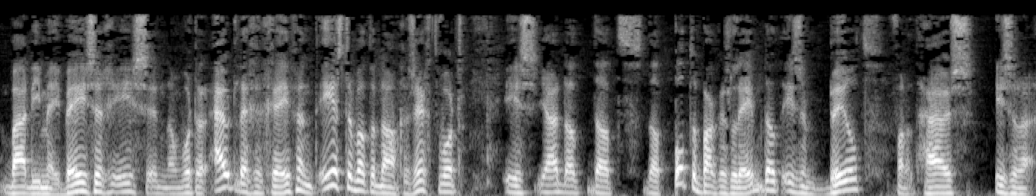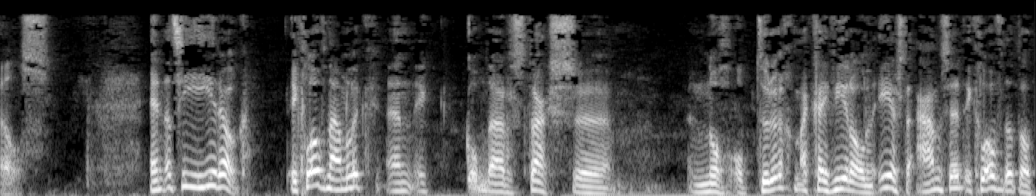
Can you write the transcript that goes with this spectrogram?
waar die mee bezig is. En dan wordt er uitleg gegeven. En het eerste wat er dan gezegd wordt, is ja, dat, dat, dat pottenbakkersleem, dat is een beeld van het huis Israëls. En dat zie je hier ook. Ik geloof namelijk, en ik kom daar straks uh, nog op terug. Maar ik geef hier al een eerste aanzet. Ik geloof dat dat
